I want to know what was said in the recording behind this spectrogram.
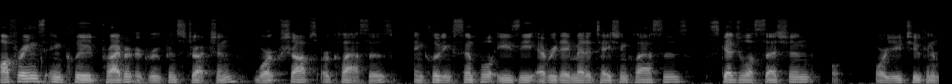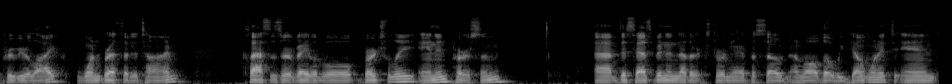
Offerings include private or group instruction, workshops or classes, including simple, easy, everyday meditation classes. Schedule a session, or you too can improve your life one breath at a time. Classes are available virtually and in person. Uh, this has been another extraordinary episode, and although we don't want it to end,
